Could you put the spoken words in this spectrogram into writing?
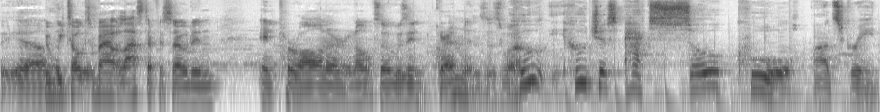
Yeah, who we it- talked it- about last episode in in Piranha and also was in Gremlins as well. Who who just acts so cool on screen?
